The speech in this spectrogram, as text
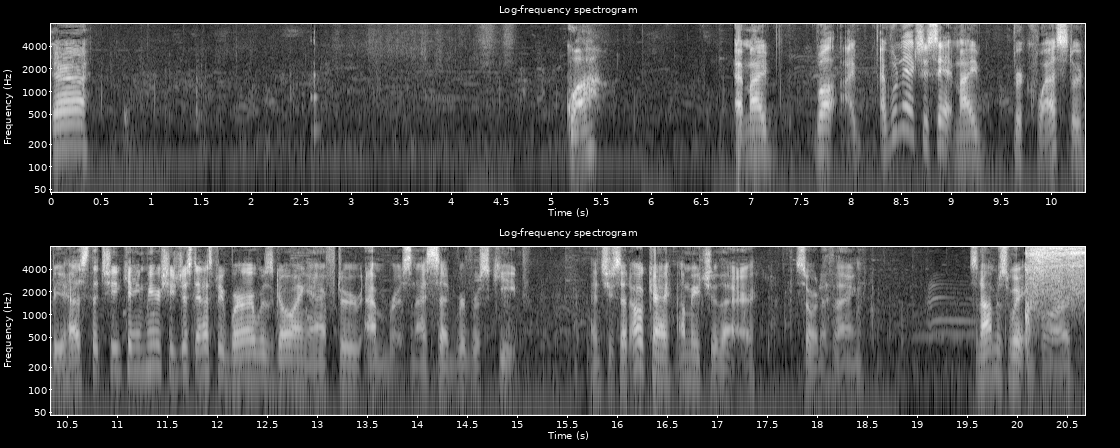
Yeah, Quoi? at my well I, I wouldn't actually say at my request or behest that she came here. She just asked me where i was going after empress and i said rivers keep. And she said okay i'll meet you there sort of thing. So now i'm just waiting for her.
